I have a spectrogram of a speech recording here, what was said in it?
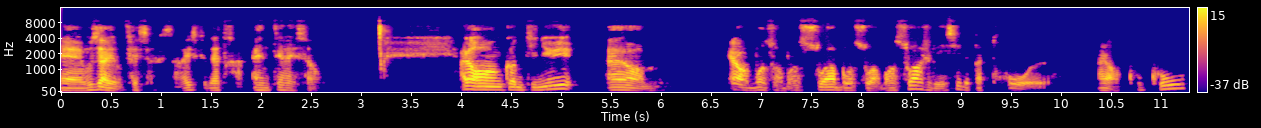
euh, vous avez, fait, ça, ça risque d'être intéressant. Alors, on continue. Alors, bonsoir, bonsoir, bonsoir, bonsoir. Je vais essayer de pas trop. Euh, alors, coucou.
